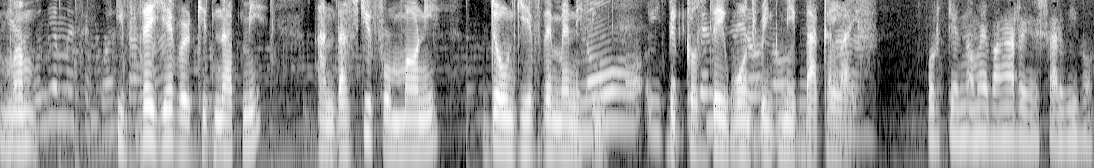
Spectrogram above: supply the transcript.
Mom, if they ever kidnap me and ask you for money, don't give them anything no, because they won't bring no me back alive. Porque no me van a regresar vivo.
